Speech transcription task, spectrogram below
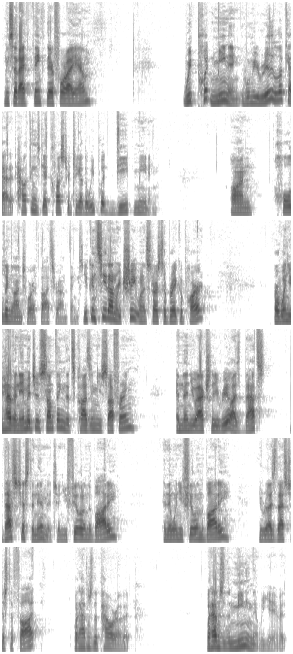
When he said, I think, therefore I am. We put meaning, when we really look at it, how things get clustered together, we put deep meaning on holding on to our thoughts around things. You can see it on retreat when it starts to break apart, or when you have an image of something that's causing you suffering, and then you actually realize that's, that's just an image, and you feel it in the body, and then when you feel in the body, you realize that's just a thought. What happens to the power of it? What happens to the meaning that we gave it?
